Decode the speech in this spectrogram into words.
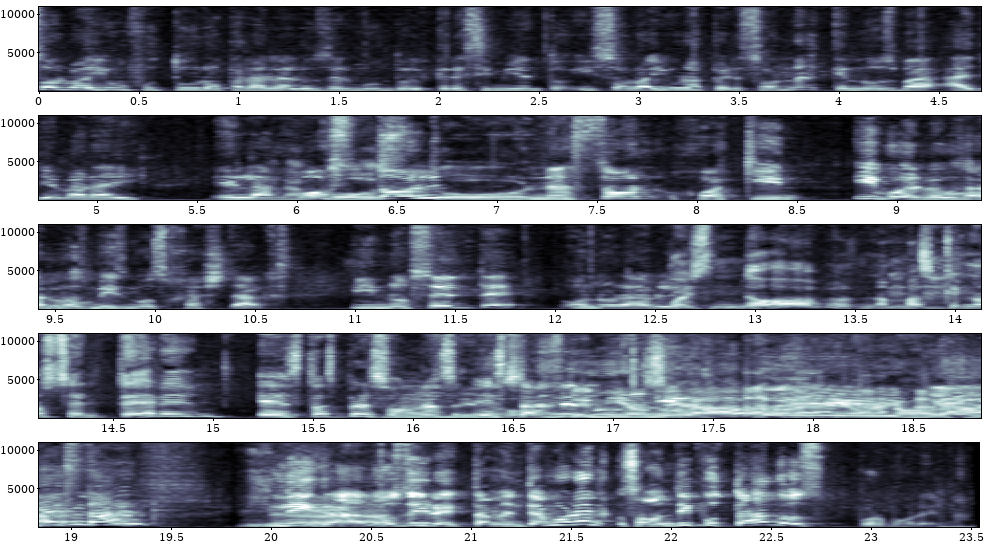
solo hay un futuro para la luz del mundo, el crecimiento y solo hay una persona que nos va a llevar ahí, el apóstol, apóstol. Nazón Joaquín y vuelve a usar los mismos hashtags. Inocente, honorable. Pues no, pues nada más que no se enteren. Estas personas No, están en un y ahí están ligados directamente a Morena. Son diputados por Morena.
